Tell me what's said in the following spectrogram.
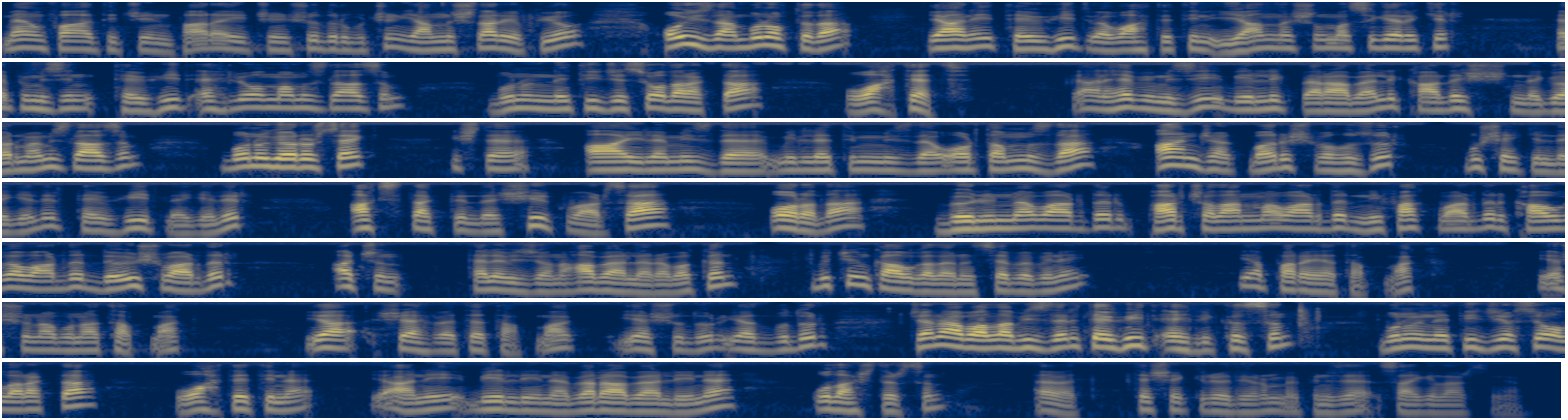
Menfaat için, para için, şudur bu için yanlışlar yapıyor. O yüzden bu noktada yani tevhid ve vahdetin iyi anlaşılması gerekir. Hepimizin tevhid ehli olmamız lazım. Bunun neticesi olarak da vahdet. Yani hepimizi birlik, beraberlik, kardeş içinde görmemiz lazım. Bunu görürsek işte ailemizde, milletimizde, ortamımızda ancak barış ve huzur bu şekilde gelir, tevhidle gelir. Aksi takdirde şirk varsa orada bölünme vardır, parçalanma vardır, nifak vardır, kavga vardır, dövüş vardır. Açın televizyonu, haberlere bakın. Bütün kavgaların sebebi ne? Ya paraya tapmak, ya şuna buna tapmak, ya şehvete tapmak, ya şudur ya budur. Cenab-ı Allah bizleri tevhid ehli kılsın. Bunun neticesi olarak da vahdetine yani birliğine, beraberliğine ulaştırsın. Evet, teşekkür ediyorum. Hepinize saygılar sunuyorum.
